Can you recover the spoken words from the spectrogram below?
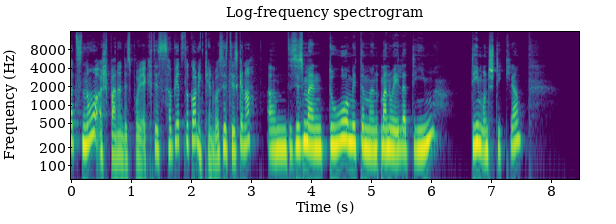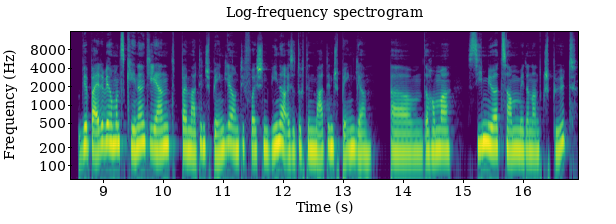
jetzt noch ein spannendes Projekt. Das habe ich jetzt noch gar nicht kennt. Was ist das genau? Ähm, das ist mein Duo mit der Man- Manuela Diem, Diem und Stickler. Wir beide, wir haben uns kennengelernt bei Martin Spengler und die Falschen Wiener, also durch den Martin Spengler. Ähm, da haben wir sieben Jahre zusammen miteinander gespielt.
